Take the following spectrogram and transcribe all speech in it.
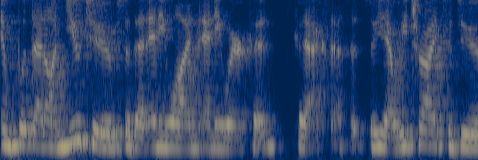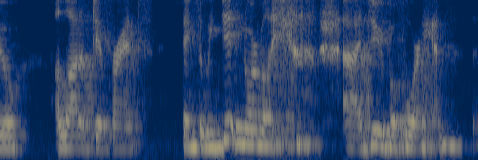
and put that on YouTube so that anyone anywhere could could access it. So yeah, we tried to do a lot of different things that we didn't normally uh, do beforehand. So.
